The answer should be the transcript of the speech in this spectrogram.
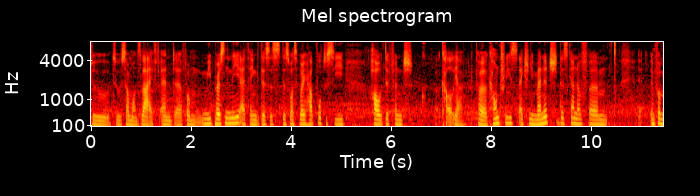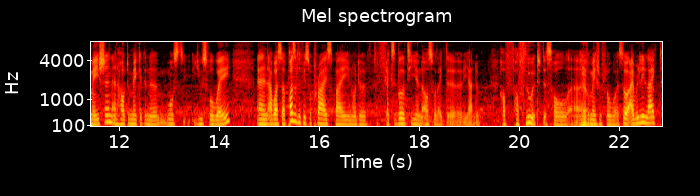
to to someone's life. And uh, for me personally, I think this is this was very helpful to see how different yeah c- countries actually manage this kind of um, information and how to make it in a most useful way. And I was uh, positively surprised by you know the, the flexibility and also like the yeah the how, how fluid this whole uh, Yeah. information flow was. So I really liked,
